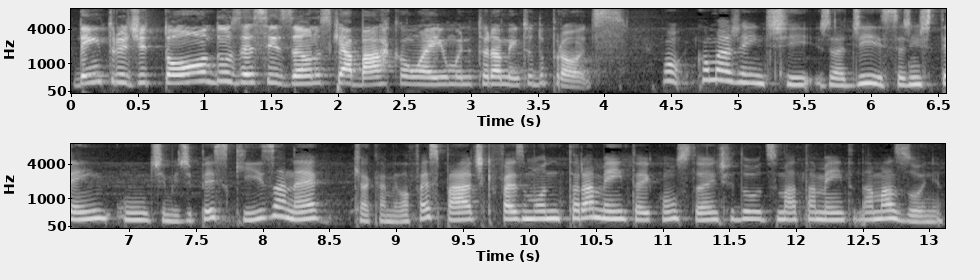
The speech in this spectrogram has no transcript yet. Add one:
dentro de todos esses anos que abarcam aí o monitoramento do PRODES. Bom, como a gente já disse, a gente tem um time de pesquisa, né, que a Camila faz parte, que faz monitoramento aí constante do desmatamento da Amazônia.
